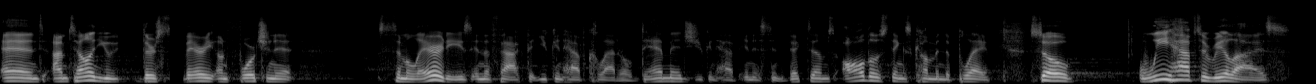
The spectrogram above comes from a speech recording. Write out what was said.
And I'm telling you, there's very unfortunate similarities in the fact that you can have collateral damage, you can have innocent victims, all those things come into play. So we have to realize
